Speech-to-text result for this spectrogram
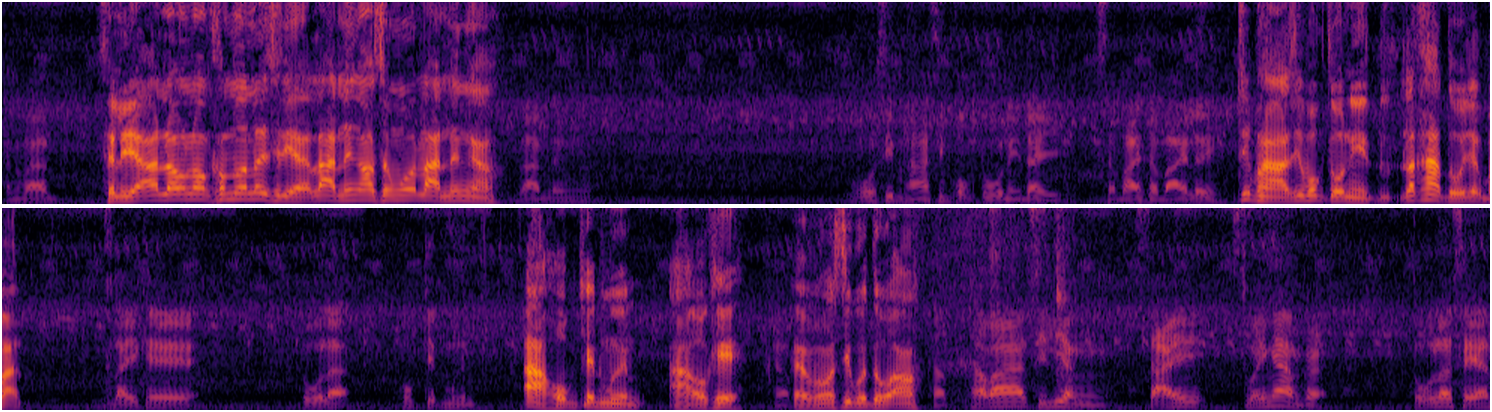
คันว่าเฉลี่ยเอาลองลองคำนวณเลยเฉลี่ยล้านหนึงเอาสมมุติล้านหนึงเอาล้านหนึงโอ้15 16ตัวนี่ได้สบายสบายๆเลย15 16ตัวนี่ราคาตัวจักบาทได้แค่ตัวละ6 7หมื่นอ่า6 7หมื่นอ่าโอเค ครับ แต่ว่า10กว่าตัวเอาครับถ้าว่าสิเลี้ยงสายสวยงามก็ตัวละแสน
